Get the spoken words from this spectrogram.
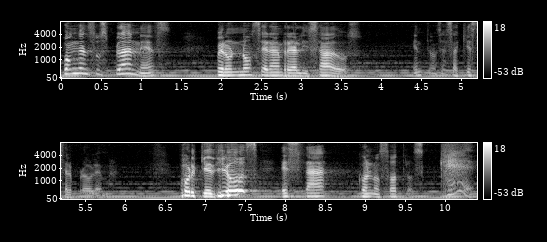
Pongan sus planes, pero no serán realizados. Entonces aquí está el problema. Porque Dios está con nosotros. ¿Qué?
